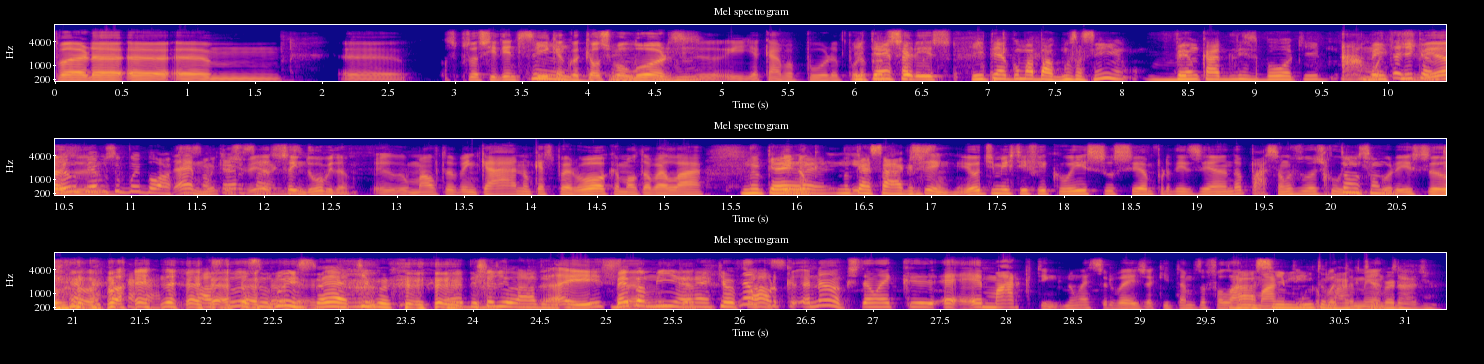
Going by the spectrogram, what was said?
para ah, um, ah, as pessoas se identificam Sim, com aqueles sim, valores uhum. e, acaba por, por E tem acontecer essa- isso. E tem alguma bagunça assim? Vem um cara de Lisboa aqui. Ah, muitas Benfica, Eu não vezes. bebo Superboc. É, muitas vezes, Sagres. sem dúvida. A malta vem cá, não quer Superboca, a malta vai lá. Não quer, não- não, quer Sagres. Sim, eu desmistifico isso sempre dizendo, opá, são as duas ruins, Então são- por isso... As duas ruins, é, tipo, é, deixa de lado. né? É isso. Beba é um minha, bocado- né? Que eu Não, faço. porque, não, a questão é que é, é marketing, não é cerveja. Aqui estamos a falar ah, de marketing sim, muito marketing, é completamente. verdade.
